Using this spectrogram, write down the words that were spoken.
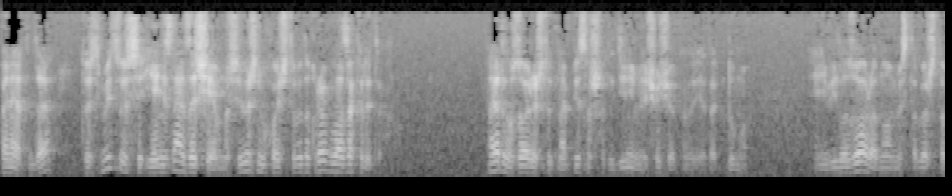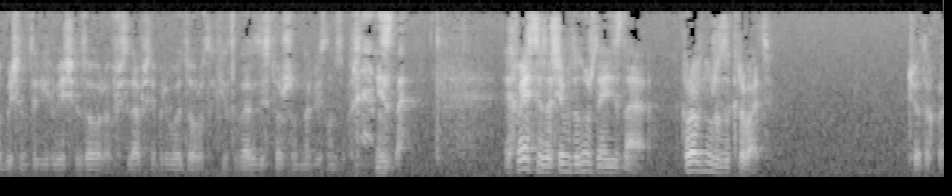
Понятно, да? То есть митсу, я не знаю зачем, но Всевышний хочет, чтобы эта кровь была закрыта. Наверное, в Зоре что-то написано, что это день или еще что-то, я так думаю. Я не видел Зора, но вместо того, что обычно таких вещей Зора, всегда все приводят Зору. Таких тогда здесь тоже что-то написано Зора. не знаю. Их выяснить, зачем это нужно, я не знаю. Кровь нужно закрывать. Что такое?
